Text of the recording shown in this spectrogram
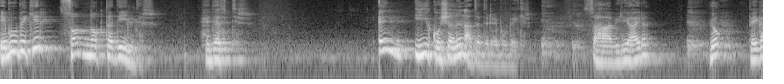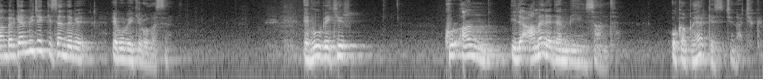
Ebu Bekir son nokta değildir. Hedeftir. En iyi koşanın adıdır Ebu Bekir. Sahabiliği ayrı. Yok. Peygamber gelmeyecek ki sen de bir Ebu Bekir olasın. Ebu Bekir Kur'an ile amel eden bir insandı. O kapı herkes için açık.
